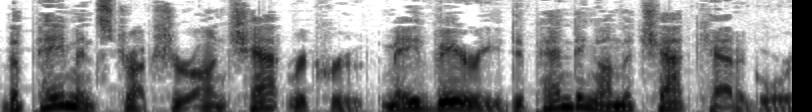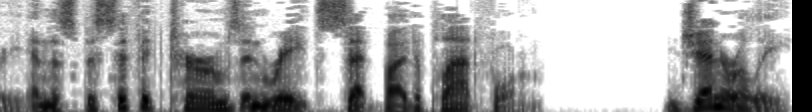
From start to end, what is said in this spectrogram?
The payment structure on Chat Recruit may vary depending on the chat category and the specific terms and rates set by the platform. Generally,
